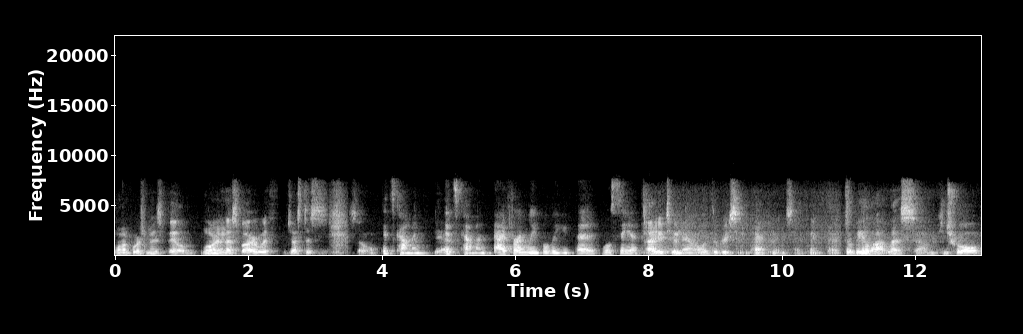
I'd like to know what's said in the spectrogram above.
law enforcement has failed Lauren thus far with justice. So It's coming. Yeah. It's coming. I firmly believe that we'll see it. I do too now with the recent happenings. I think that there'll be a lot less um, control,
